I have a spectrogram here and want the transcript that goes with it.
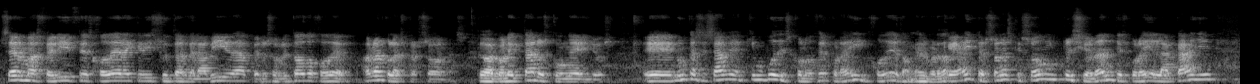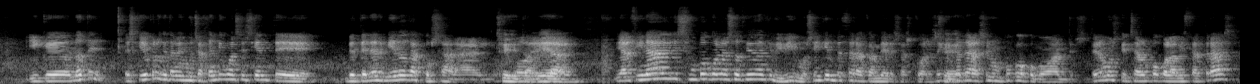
ser más felices, joder, hay que disfrutar de la vida, pero sobre todo, joder, hablar con las personas, Claro. conectaros con ellos. Eh, nunca se sabe a quién puedes conocer por ahí, joder. También es verdad. Que hay personas que son impresionantes por ahí en la calle y que no te... Es que yo creo que también mucha gente igual se siente de tener miedo de acosar a alguien. Sí, o de también. tal. Y al final es un poco la sociedad que vivimos, hay que empezar a cambiar esas cosas, hay que Sí. empezar a ser un poco como antes. Tenemos que echar un poco la vista atrás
